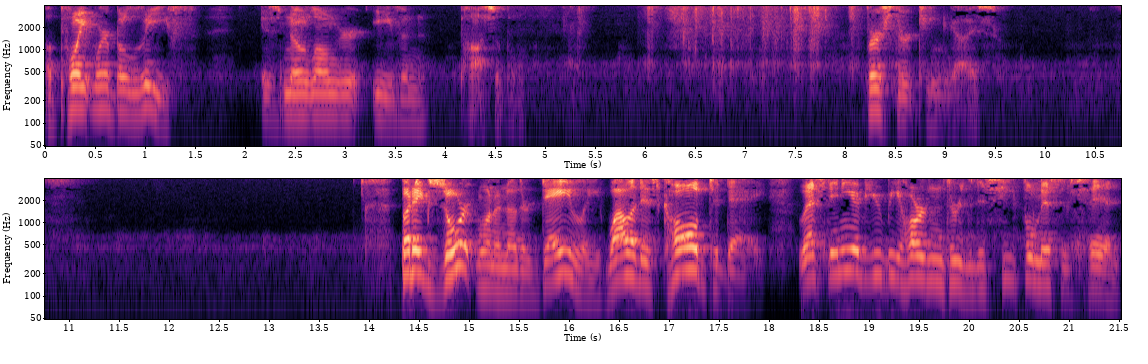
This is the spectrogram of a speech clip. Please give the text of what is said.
a point where belief is no longer even possible. Verse 13, guys. But exhort one another daily while it is called today, lest any of you be hardened through the deceitfulness of sin.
